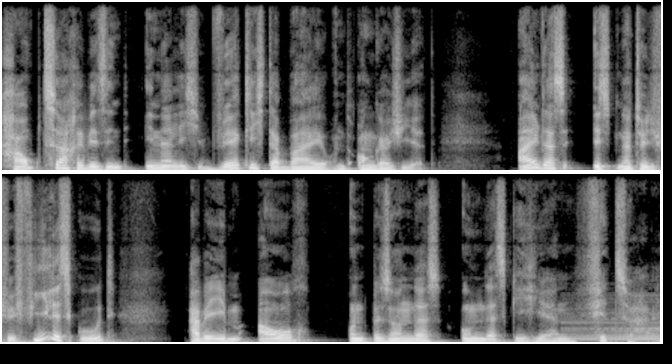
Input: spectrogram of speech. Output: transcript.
Hauptsache, wir sind innerlich wirklich dabei und engagiert. All das ist natürlich für vieles gut, aber eben auch und besonders, um das Gehirn fit zu halten.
